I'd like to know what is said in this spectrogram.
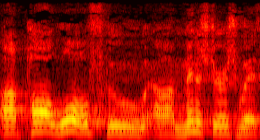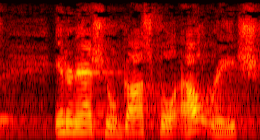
Uh, Paul Wolf, who uh, ministers with International Gospel Outreach,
